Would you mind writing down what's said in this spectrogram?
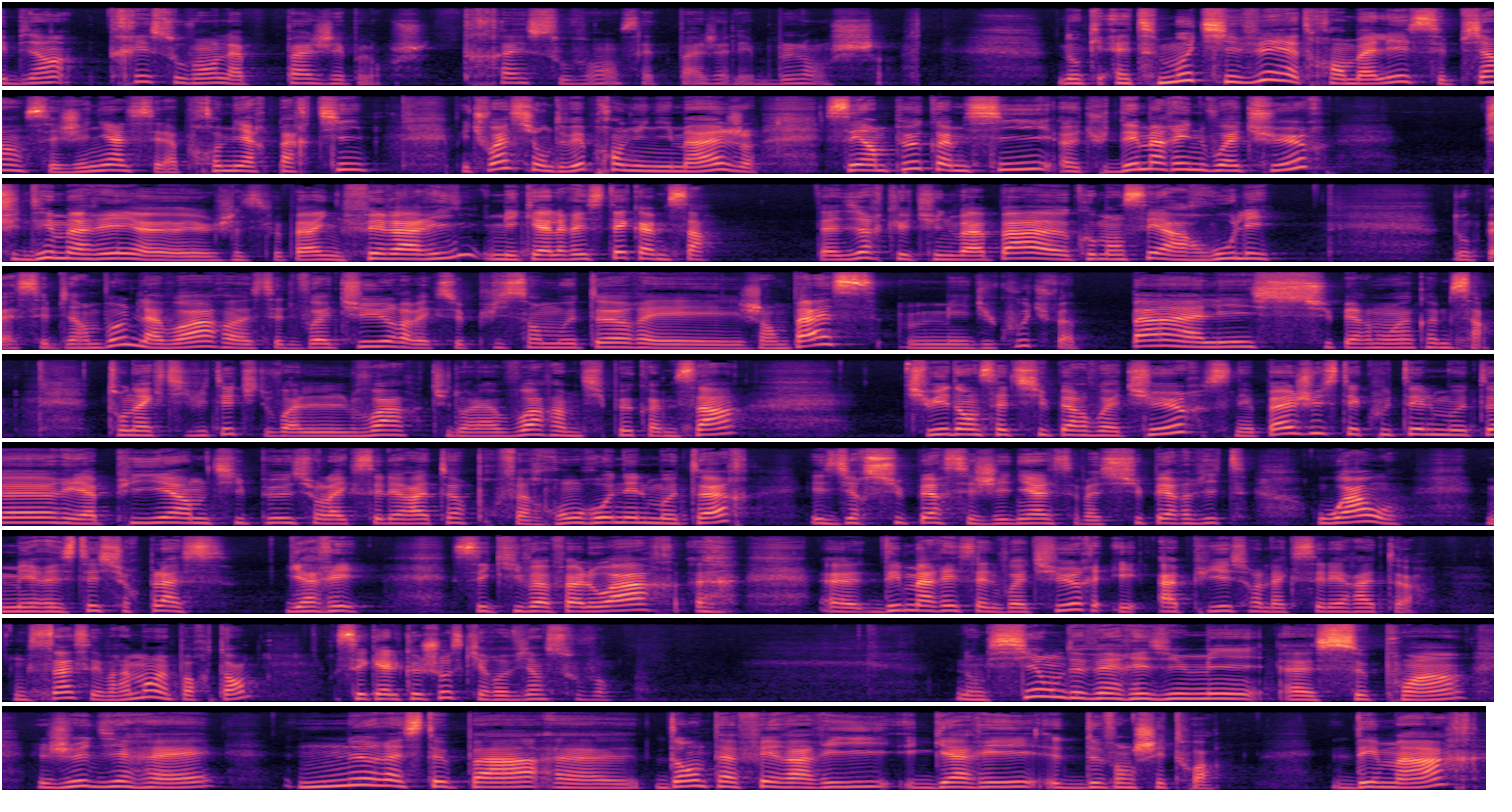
eh bien, très souvent, la page est blanche. Très souvent, cette page, elle est blanche. Donc être motivé, être emballé, c'est bien, c'est génial, c'est la première partie. Mais tu vois, si on devait prendre une image, c'est un peu comme si euh, tu démarrais une voiture, tu démarrais, euh, je ne sais pas, une Ferrari, mais qu'elle restait comme ça. C'est-à-dire que tu ne vas pas euh, commencer à rouler. Donc bah, c'est bien beau de l'avoir, euh, cette voiture avec ce puissant moteur et j'en passe, mais du coup tu vas pas aller super loin comme ça. Ton activité, tu dois le voir, tu dois la voir un petit peu comme ça. Tu es dans cette super voiture, ce n'est pas juste écouter le moteur et appuyer un petit peu sur l'accélérateur pour faire ronronner le moteur et se dire super, c'est génial, ça va super vite. Waouh Mais rester sur place, garé. C'est qu'il va falloir euh, démarrer cette voiture et appuyer sur l'accélérateur. Donc ça, c'est vraiment important. C'est quelque chose qui revient souvent. Donc si on devait résumer euh, ce point, je dirais ne reste pas euh, dans ta Ferrari garée devant chez toi. Démarre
